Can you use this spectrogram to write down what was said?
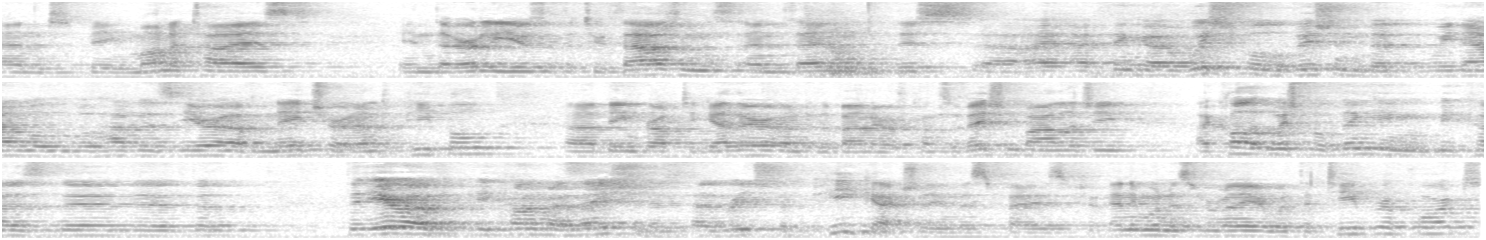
and being monetized in the early years of the 2000s, and then this, uh, I, I, think, a wishful vision that we now will, will have this era of nature and people uh, being brought together under the banner of conservation biology. I call it wishful thinking because the, the, the, the era of economization has, has, reached a peak actually in this phase. If anyone is familiar with the Teeb report,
